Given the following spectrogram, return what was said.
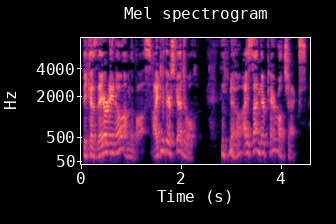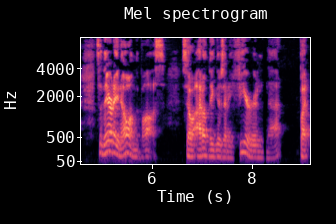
because they already know I'm the boss. I do their schedule. You know, I sign their payroll checks. So they already know I'm the boss. So I don't think there's any fear in that, but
